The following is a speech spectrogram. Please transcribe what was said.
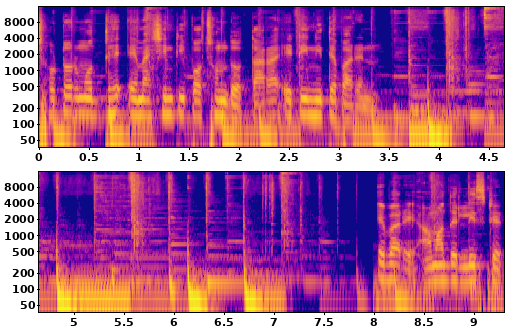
ছোটর মধ্যে এ মেশিনটি পছন্দ, তারা এটি নিতে পারেন। এবারে আমাদের লিস্টের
